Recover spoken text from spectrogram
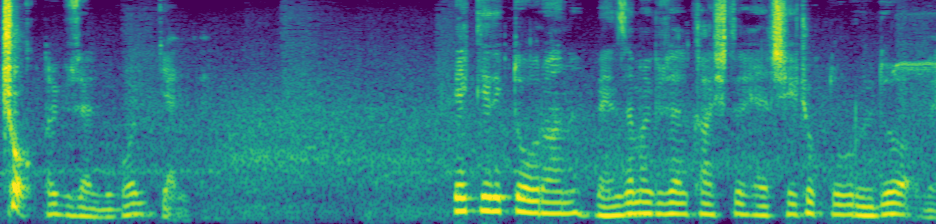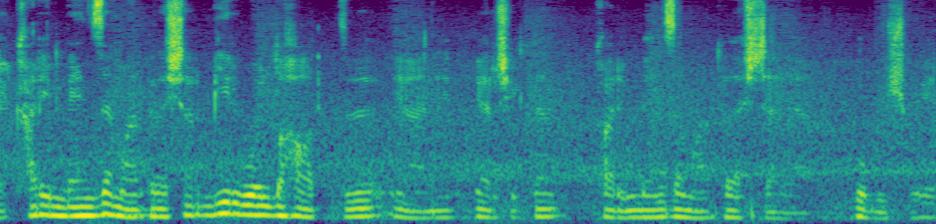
çok da güzel bir gol geldi. Bekledik doğru anı. Benzema güzel kaçtı. Her şey çok doğruydu. Ve Karim Benzema arkadaşlar bir gol daha attı. Yani gerçekten Karim Benzema arkadaşlar ya. Bu bu iş böyle.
